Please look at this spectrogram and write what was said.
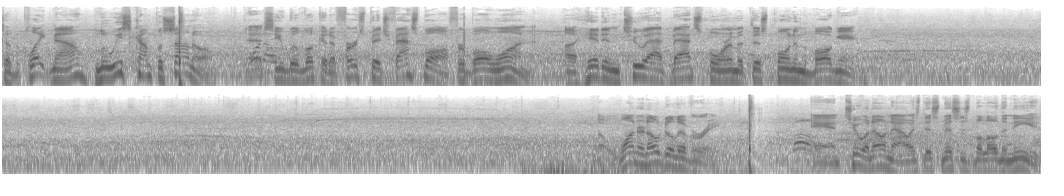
To the plate now, Luis Campusano, as he will look at a first pitch fastball for ball one. A hit in two at bats for him at this point in the ball game. The 1 0 delivery. And 2 0 now as this misses below the knees.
